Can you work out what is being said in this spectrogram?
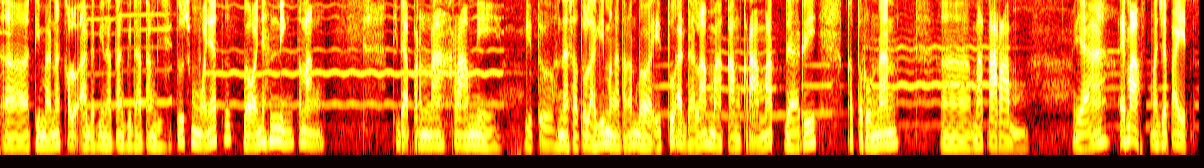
uh, di mana kalau ada binatang-binatang di situ semuanya tuh bawahnya hening, tenang, tidak pernah rame gitu. Nah satu lagi mengatakan bahwa itu adalah makam keramat dari keturunan uh, Mataram ya eh maaf Majapahit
